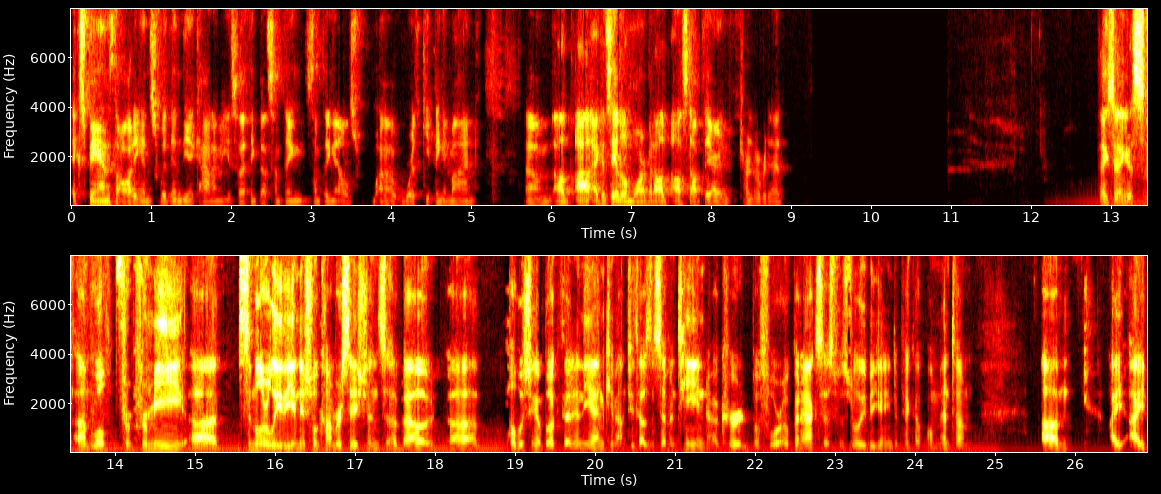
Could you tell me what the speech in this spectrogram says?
expands the audience within the academy? So I think that's something, something else uh, worth keeping in mind. Um, I'll, I'll, I could say a little more, but I'll, I'll stop there and turn it over to Ed. Thanks, Angus. Um, well, for, for me, uh, similarly, the initial conversations about uh, publishing a book that in the end came out in 2017 occurred before open access was really beginning to pick up momentum. Um, I, I,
